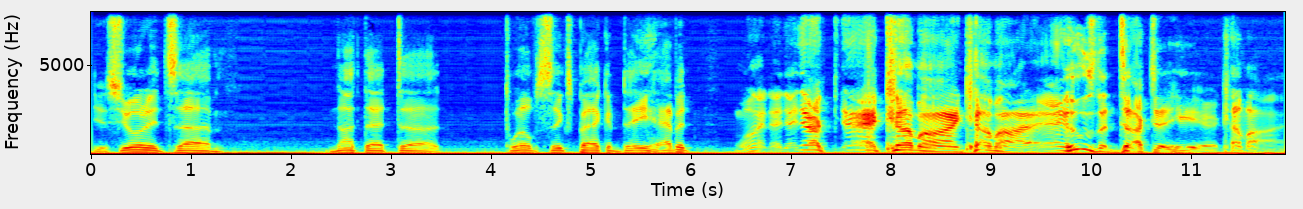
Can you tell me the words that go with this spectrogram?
You sure it's, um, not that, uh, 12 six pack a day habit? What? Uh, uh, uh, come on, come on. Who's the doctor here? Come on.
